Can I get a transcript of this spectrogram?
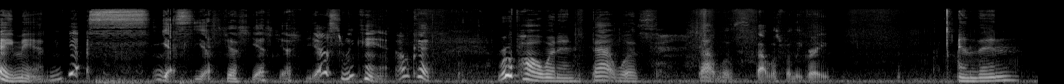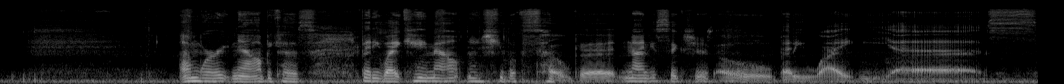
amen? Yes. Yes, yes, yes, yes, yes, yes, we can. Okay. RuPaul winning. That was that was that was really great. And then I'm worried now because Betty White came out and she looked so good. 96 years old, Betty White. Yes.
